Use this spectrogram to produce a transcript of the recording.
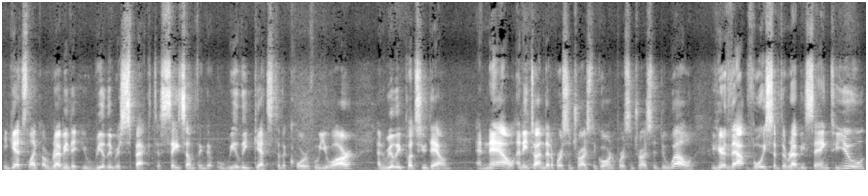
he gets like a Rebbe that you really respect to say something that really gets to the core of who you are and really puts you down. And now, anytime that a person tries to go and a person tries to do well, you hear that voice of the Rebbe saying to you,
